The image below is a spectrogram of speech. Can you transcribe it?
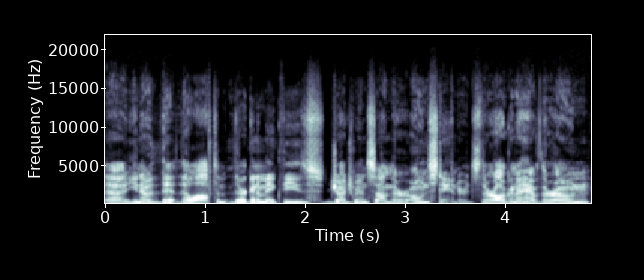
Uh, you know, they, will often they're going to make these judgments on their own standards. They're all going to have their own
